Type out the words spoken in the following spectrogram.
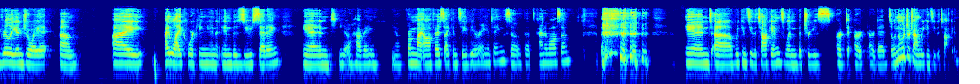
really enjoy it. Um, I I like working in in the zoo setting and you know having you know from my office i can see the orangutans so that's kind of awesome. And uh, we can see the takins when the trees are, de- are, are dead. So in the wintertime we can see the takin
